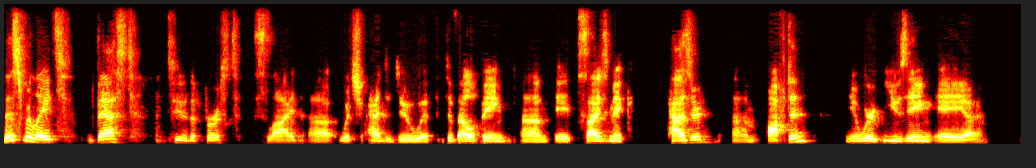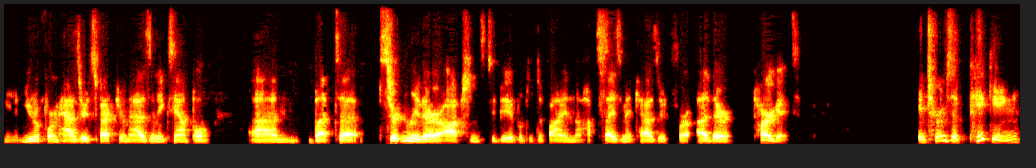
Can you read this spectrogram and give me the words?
this relates best to the first slide, uh, which had to do with developing um, a seismic hazard um, often. You know, we're using a uh, you know, uniform hazard spectrum as an example, um, but uh, certainly there are options to be able to define the seismic hazard for other targets. In terms of picking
